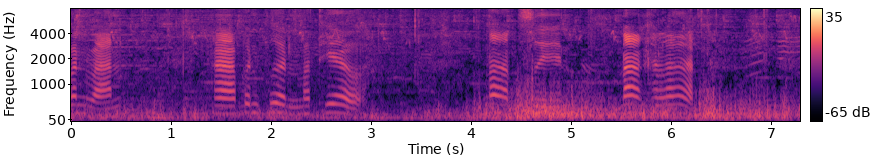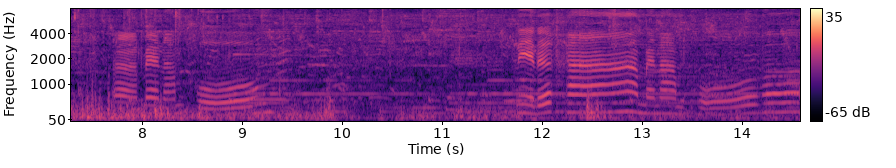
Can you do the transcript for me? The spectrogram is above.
หวานหวานพาเพื่อนๆมาเที่ยว นาดซีนนาคราชแม่น้ำโขง นี่เด้อค่ะ แม่น้ำโขง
